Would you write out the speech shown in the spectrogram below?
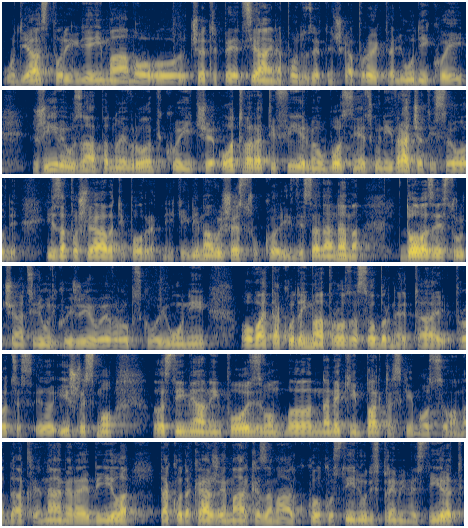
u dijaspori, gdje imamo 4-5 sjajna poduzetnička projekta ljudi koji žive u zapadnoj Evropi, koji će otvarati firme u Bosni i Hercegovini i vraćati se ovdje i zapošljavati povratnike. Gdje imamo i šestru korist, gdje sada nama dolaze stručnjaci, ljudi koji žive u Evropskoj uniji, ovaj, tako da ima prozor se obrne taj proces. E, išli smo e, s tim javnim pozivom e, na nekim partnerskim osobama. Dakle, namjera je bila, tako da kaže Marka za Marku, koliko su ti ljudi spremni investirati,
